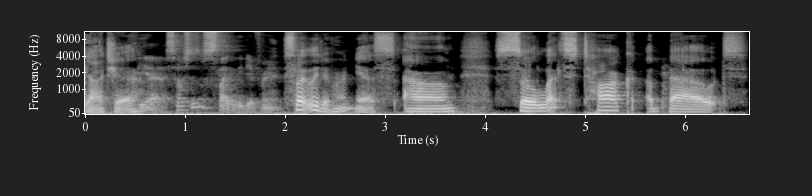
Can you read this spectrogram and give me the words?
Gotcha. Yeah, so it's just slightly different. Slightly different, yes. Um, so let's talk about,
